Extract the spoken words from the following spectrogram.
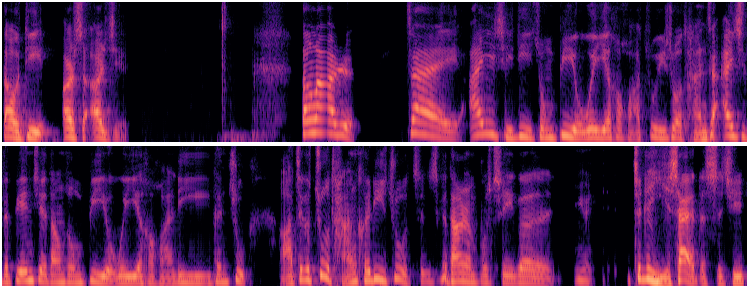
到第二十二节，当那日，在埃及地中必有为耶和华筑一座坛，在埃及的边界当中必有为耶和华立一根柱啊！这个筑坛和立柱，这这个当然不是一个女，这个以赛亚的时期，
